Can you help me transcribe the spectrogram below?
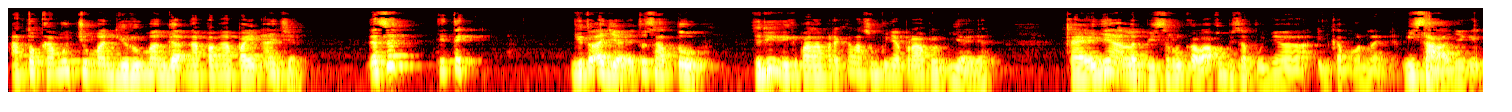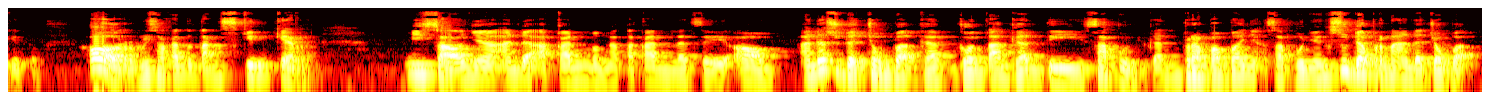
Atau kamu cuma di rumah nggak ngapa-ngapain aja? That's it titik. Gitu aja itu satu. Jadi di kepala mereka langsung punya problem iya ya. Kayaknya lebih seru kalau aku bisa punya income online misalnya kayak gitu. Or misalkan tentang skincare. Misalnya Anda akan mengatakan let's say um, Anda sudah coba gonta-ganti sabun kan? Berapa banyak sabun yang sudah pernah Anda coba?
